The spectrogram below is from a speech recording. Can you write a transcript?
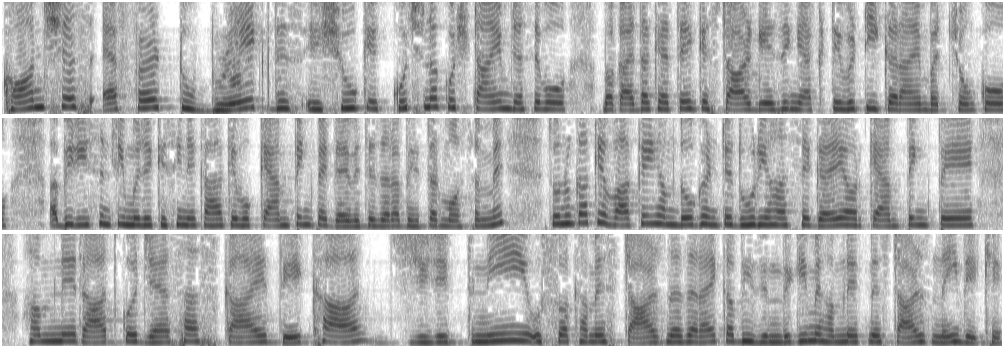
conscious effort to break this issue کہ کچھ نہ کچھ ٹائم جیسے وہ باقاعدہ کہتے ہیں کہ اسٹار گیزنگ ایکٹیویٹی کرائیں بچوں کو۔ ابھی ریسنٹلی مجھے کسی نے کہا کہ وہ کیمپنگ پہ گئے ہوئے تھے ذرا بہتر موسم میں۔ تو انہوں نے کہا کہ واقعی ہم دو گھنٹے دور یہاں سے گئے اور کیمپنگ پہ ہم نے رات کو جیسا اسکائی دیکھا جی، جتنی اس وقت ہمیں اسٹارز نظر آئے، کبھی زندگی میں ہم نے اتنے اسٹارز نہیں دیکھے۔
